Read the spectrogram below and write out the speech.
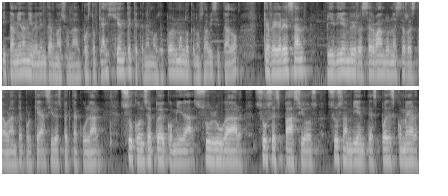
y también a nivel internacional, puesto que hay gente que tenemos de todo el mundo que nos ha visitado, que regresan pidiendo y reservando en ese restaurante porque ha sido espectacular su concepto de comida, su lugar, sus espacios, sus ambientes. Puedes comer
